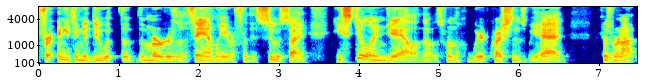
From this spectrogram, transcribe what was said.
for anything to do with the, the murders of the family or for the suicide. He's still in jail. And that was one of the weird questions we had because we're not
